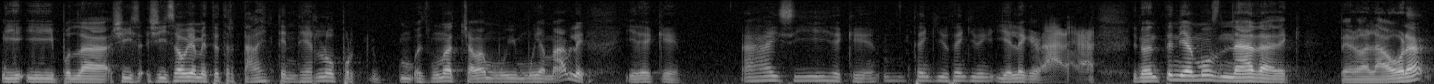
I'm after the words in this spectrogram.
y, y pues la Shisa, Shisa obviamente trataba de entenderlo porque es una chava muy, muy amable. Y de que, ay, sí, de que, "Mm, thank you, thank you, thank you". Y él de que, "Ah", y no entendíamos nada. De que- pero a la hora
